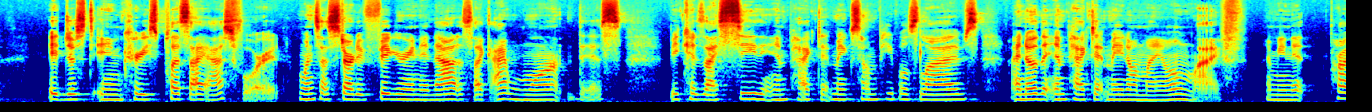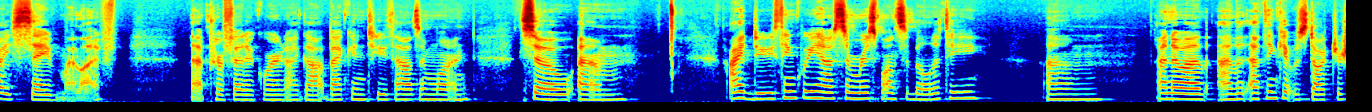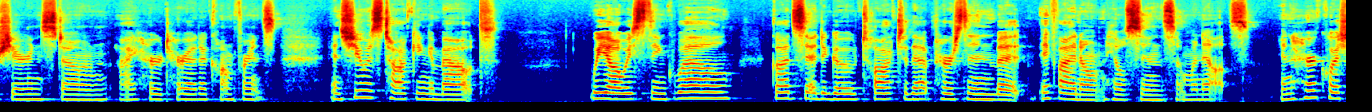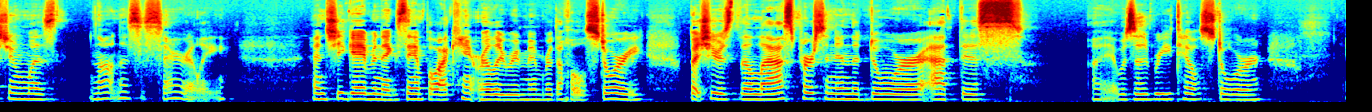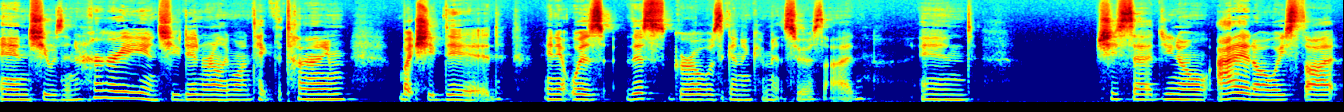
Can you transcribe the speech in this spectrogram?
it just increased. Plus, I asked for it. Once I started figuring it out, it's like I want this because I see the impact it makes on people's lives. I know the impact it made on my own life. I mean, it probably saved my life. That prophetic word I got back in 2001. So. Um, I do think we have some responsibility. Um, I know I, I, I, think it was Dr. Sharon Stone. I heard her at a conference, and she was talking about we always think, well, God said to go talk to that person, but if I don't, He'll send someone else. And her question was, not necessarily. And she gave an example. I can't really remember the whole story, but she was the last person in the door at this uh, it was a retail store and she was in a hurry and she didn't really want to take the time but she did and it was this girl was going to commit suicide and she said you know i had always thought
